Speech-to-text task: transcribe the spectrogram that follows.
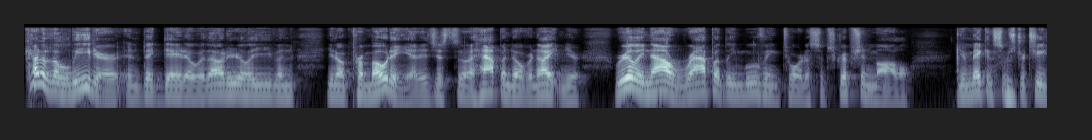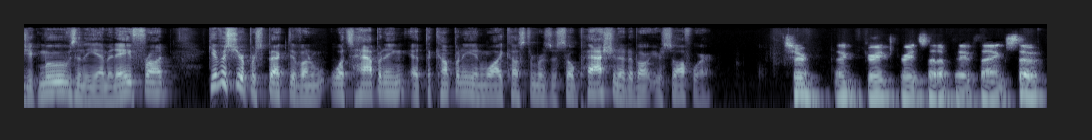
kind of the leader in big data without really even, you know, promoting it. It just sort of happened overnight. And you're really now rapidly moving toward a subscription model. You're making some hmm. strategic moves in the M&A front. Give us your perspective on what's happening at the company and why customers are so passionate about your software. Sure, a great, great setup, Dave. Thanks. So,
